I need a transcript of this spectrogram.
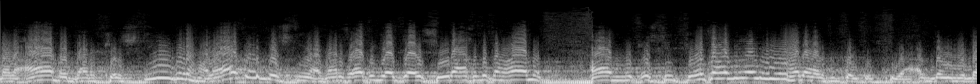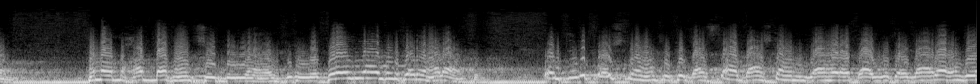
بل آب در کشتی در حالات کشتی اگر ساتھ یہ جائے سوراخ بکن آب آب مکشتی چوکا ہے یہ حالات کشتی افضل اللہ ہما محبت ہم چیز دنیا ہے کہ دنیا دل کر حالات اور چیز پوچھتے ہیں کہ دستا داشتا ہم ظاہر تعلق ادارہ ہوں گے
